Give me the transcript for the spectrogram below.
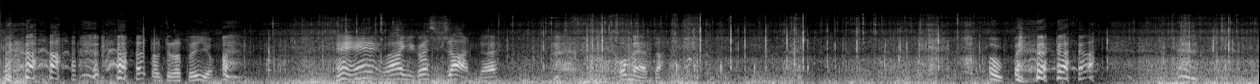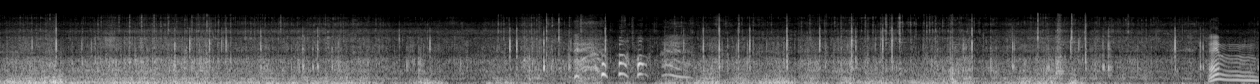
T'ho tirato io. Eh, eh, guarda che qua si salta, eh. Oh merda. Oh. Ehm.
